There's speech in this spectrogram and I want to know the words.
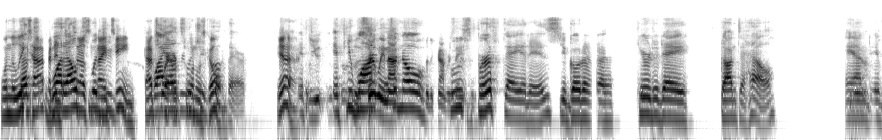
when the leaks That's- happened what in else would you- 2019. that's where everyone would was you go going. there? Yeah. If you, if you want certainly not to know for whose birthday it is, you go to uh, here today, gone to hell. And if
